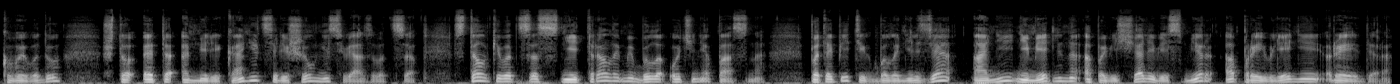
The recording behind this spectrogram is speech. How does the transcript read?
к выводу, что это американец решил не связываться. Сталкиваться с нейтралами было очень опасно. Потопить их было нельзя, они немедленно оповещали весь мир о проявлении рейдера.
